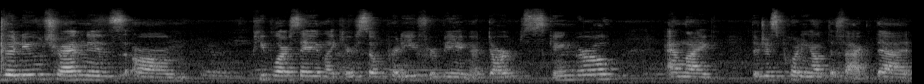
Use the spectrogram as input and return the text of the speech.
the new trend is um, people are saying like you're so pretty for being a dark skinned girl, and like they're just pointing out the fact that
